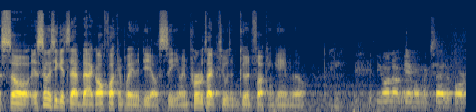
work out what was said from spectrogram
so as soon as he gets that back, I'll fucking play the DLC. I mean, Prototype 2 is a good fucking game, though. You want to know what game I'm excited for?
